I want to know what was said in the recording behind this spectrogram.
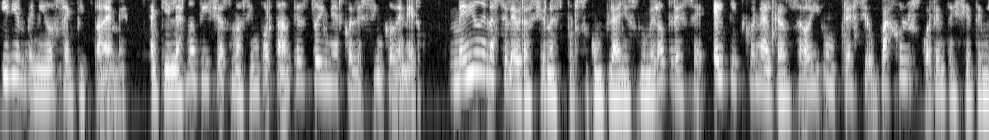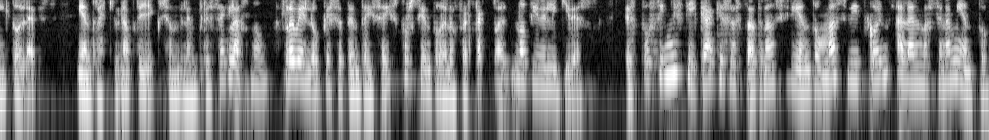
y bienvenidos a CryptoM. Aquí las noticias más importantes de hoy miércoles 5 de enero. En medio de las celebraciones por su cumpleaños número 13, el Bitcoin alcanza hoy un precio bajo los 47 mil dólares, mientras que una proyección de la empresa Glassnode reveló que 76% de la oferta actual no tiene liquidez. Esto significa que se está transfiriendo más Bitcoin al almacenamiento,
